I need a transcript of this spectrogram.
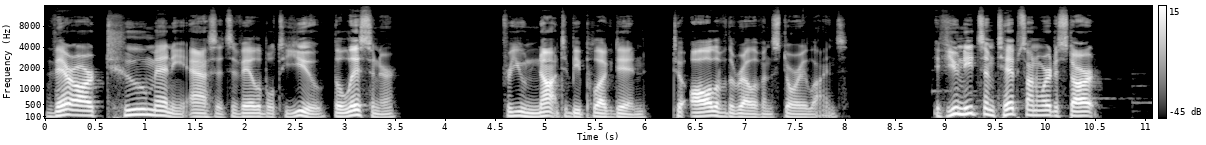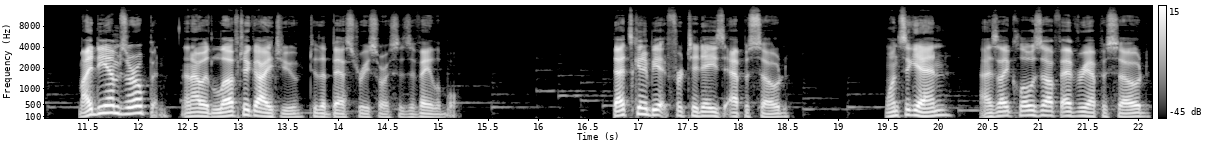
There are too many assets available to you, the listener, for you not to be plugged in to all of the relevant storylines. If you need some tips on where to start, my DMs are open, and I would love to guide you to the best resources available. That's going to be it for today's episode. Once again, as I close off every episode,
